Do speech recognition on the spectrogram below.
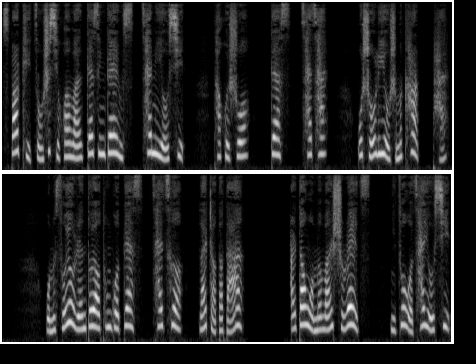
Sparky 总是喜欢玩 guessing games 猜谜游戏，他会说 guess 猜猜。我手里有什么 card 牌？我们所有人都要通过 guess 猜测来找到答案。而当我们玩 charades 你做我猜游戏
